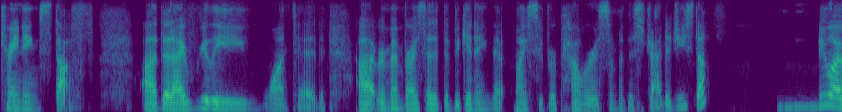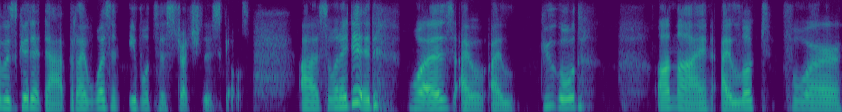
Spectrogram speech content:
training stuff uh, that I really wanted. Uh, remember, I said at the beginning that my superpower is some of the strategy stuff. Knew I was good at that, but I wasn't able to stretch those skills. Uh, so what I did was I, I Googled online. I looked for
